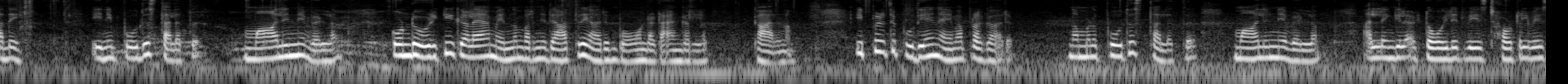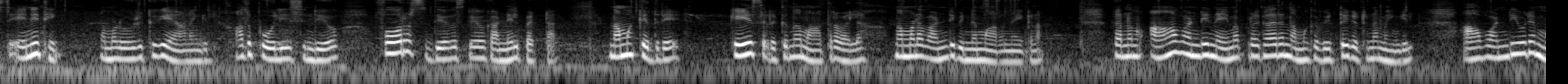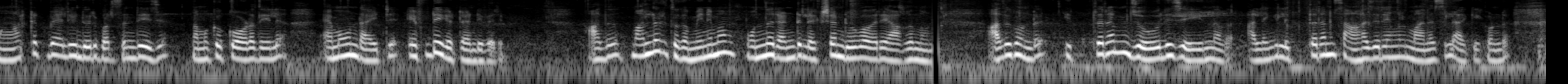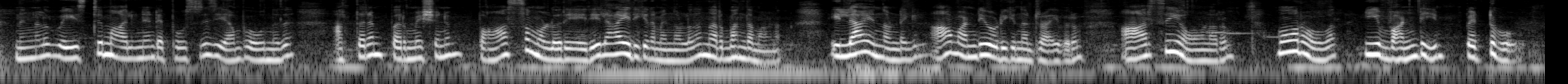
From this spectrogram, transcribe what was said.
അതെ ഇനി പൊതുസ്ഥലത്ത് മാലിന്യ വെള്ളം കൊണ്ട് ഒഴുക്കി കളയാമെന്നും പറഞ്ഞ് രാത്രി ആരും പോകണ്ട ടാങ്കറിൽ കാരണം. ഇപ്പോഴത്തെ പുതിയ നിയമപ്രകാരം നമ്മൾ പൊതുസ്ഥലത്ത് മാലിന്യ വെള്ളം അല്ലെങ്കിൽ toilet waste hotel waste anything നമ്മൾ ഒഴുക്കുകയാണെങ്കിൽ അത് പോലീസിന്റെയോ ഫോറസ്റ്റ് ഉദ്യോഗസ്ഥരെയോ കണ്ണിൽപ്പെട്ടാൽ നമുക്കെതിരെ കേസ് എടുക്കുന്നത് മാത്രമല്ല നമ്മുടെ വണ്ടി പിന്നെ മറന്നേക്കണം. കാരണം ആ വണ്ടി നിയമപ്രകാരം നമുക്ക് വിട്ട് കിട്ടണമെങ്കിൽ ആ വണ്ടിയുടെ മാർക്കറ്റ് വാല്യൂന്റെ ഒരു പെർസെന്റേജ് നമുക്ക് കോടതിയിൽ എമൗണ്ട് ആയിട്ട് എഫ് ഡി കെട്ടേണ്ടി വരും. അത് നല്ലൊരു തുക മിനിമം ഒന്ന് രണ്ട് ലക്ഷം രൂപ വരെ ആകുന്നുണ്ട്. അതുകൊണ്ട് ഇത്തരം ജോലി ചെയ്യുന്നവർ അല്ലെങ്കിൽ ഇത്തരം സാഹചര്യങ്ങൾ മനസ്സിലാക്കിക്കൊണ്ട് നിങ്ങൾ വേസ്റ്റ് മാലിന്യം ഡെപ്പോസിറ്റ് ചെയ്യാൻ പോകുന്നത് അത്തരം പെർമിഷനും പാസ്സുമുള്ള ഒരു ഏരിയയിലായിരിക്കണം എന്നുള്ളത് നിർബന്ധമാണ്. ഇല്ല എന്നുണ്ടെങ്കിൽ ആ വണ്ടി ഓടിക്കുന്ന ഡ്രൈവറും ആർ സി ഓണറും മോർ ഓവർ ഈ വണ്ടിയും പെട്ടുപോകും.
